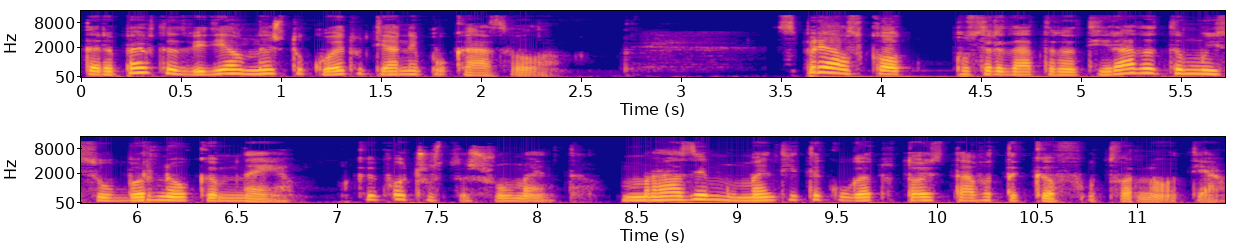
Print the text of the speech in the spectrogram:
терапевтът видял нещо, което тя не показвала. Спрял Скот по средата на тирадата му и се обърнал към нея. Какво чувстваш в момента? Мразя моментите, когато той става такъв, отвърнала тя.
